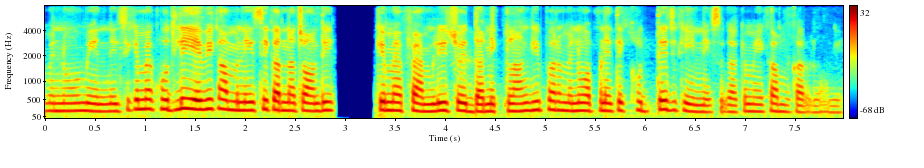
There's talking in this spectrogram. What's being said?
ਮੈਨੂੰ ਉਮੀਦ ਨਹੀਂ ਸੀ ਕਿ ਮੈਂ ਖੁਦ ਲਈ ਇਹ ਵੀ ਕੰਮ ਨਹੀਂ ਸੀ ਕਰਨਾ ਚਾਹੁੰਦੀ ਕਿ ਮੈਂ ਫੈਮਿਲੀ ਚੋਂ ਇਦਾਂ ਨਿਕਲਾਂਗੀ, ਪਰ ਮੈਨੂੰ ਆਪਣੇ ਤੇ ਖੁਦ ਤੇ ਯਕੀਨ ਨਹੀਂ ਸੀਗਾ ਕਿ ਮੈਂ ਇਹ ਕੰਮ ਕਰ ਲਵਾਂਗੀ।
